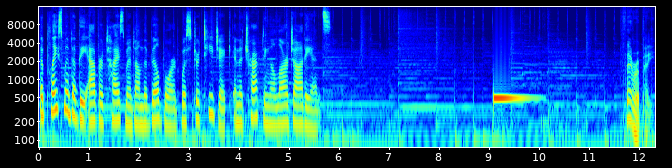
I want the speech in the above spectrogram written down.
The placement of the advertisement on the billboard was strategic in attracting a large audience. Therapy.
